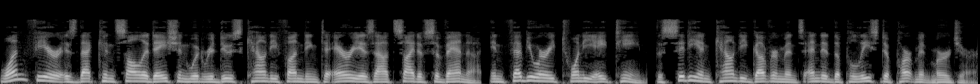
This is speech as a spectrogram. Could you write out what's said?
One fear is that consolidation would reduce county funding to areas outside of Savannah. In February 2018, the city and county governments ended the police department merger.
